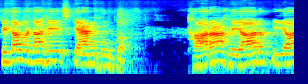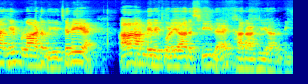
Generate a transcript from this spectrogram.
ਕਿੱਡਾ ਵੱਡਾ ਇਹ ਸਕੈਮ ਹੋਊਗਾ। 18000 ਰੁਪਿਆ ਇਹ ਪਲਾਟ ਵੇਚ ਰਹੇ ਆ। ਆ ਮੇਰੇ ਕੋਲੇ ਆ ਰਸੀਦ ਹੈ 18000 ਦੀ।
